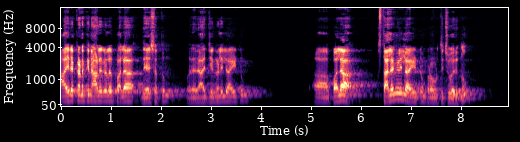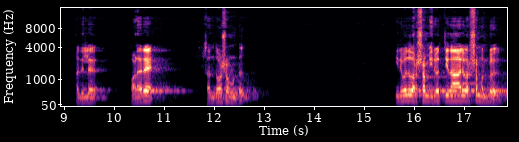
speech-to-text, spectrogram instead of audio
ആയിരക്കണക്കിന് ആളുകൾ പല ദേശത്തും പല രാജ്യങ്ങളിലായിട്ടും പല സ്ഥലങ്ങളിലായിട്ടും പ്രവർത്തിച്ചു വരുന്നു. അതിൽ വളരെ സന്തോഷമുണ്ട്. ഇരുപത് വർഷം ഇരുപത്തിനാല് വർഷം മുൻപ്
